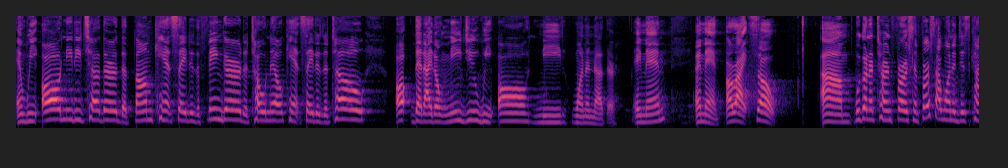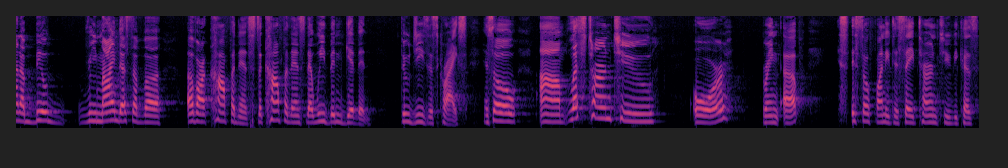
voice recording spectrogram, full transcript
and we all need each other. The thumb can't say to the finger, the toenail can't say to the toe uh, that I don't need you. We all need one another. Amen? Amen. All right, so um, we're going to turn first. And first, I want to just kind of build, remind us of a of our confidence, the confidence that we've been given through Jesus Christ. And so um, let's turn to or bring up. It's, it's, so funny to say turn to because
